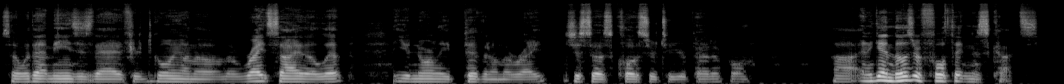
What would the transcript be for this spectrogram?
So what that means is that if you're going on the, the right side of the lip, you normally pivot on the right, just so it's closer to your pedicle. Uh, and again, those are full thickness cuts.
